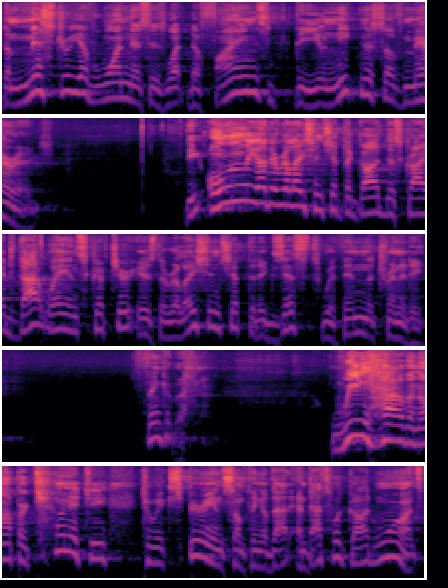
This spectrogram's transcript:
The mystery of oneness is what defines the uniqueness of marriage. The only other relationship that God describes that way in Scripture is the relationship that exists within the Trinity. Think of it. We have an opportunity to experience something of that, and that's what God wants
